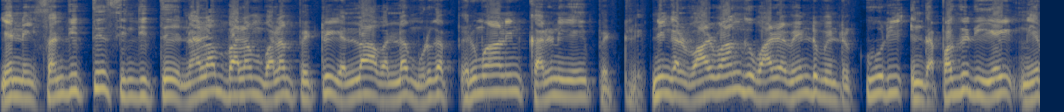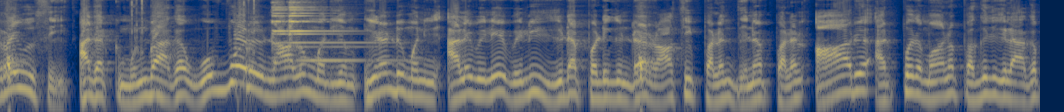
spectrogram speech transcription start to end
என்னை சந்தித்து சிந்தித்து நலம் பலம் வளம் பெற்று எல்லா வல்ல முருக பெருமானின் கருணையை பெற்று நீங்கள் வாழ்வாங்கு வாழ வேண்டும் என்று கூறி இந்த பகுதியை நிறைவு செய் அதற்கு முன்பாக ஒவ்வொரு நாளும் மதியம் இரண்டு மணி அளவிலே வெளியிடப்படுகின்ற ராசி பலன் தினப்பலன் ஆறு அற்புதமான பகுதிகளாக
